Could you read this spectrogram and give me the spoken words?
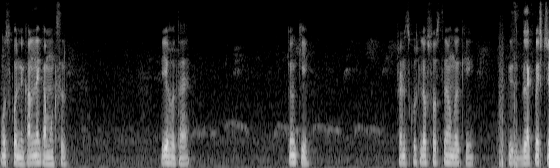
उसको निकालने का मकसद ये होता है क्योंकि फ्रेंड्स, कुछ लोग सोचते होंगे कि इस ब्लैक पेस्ट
